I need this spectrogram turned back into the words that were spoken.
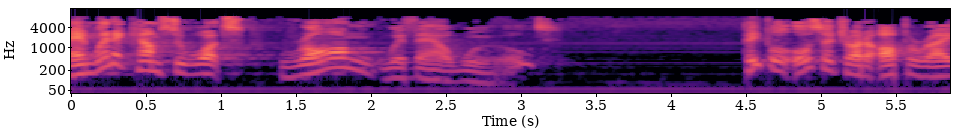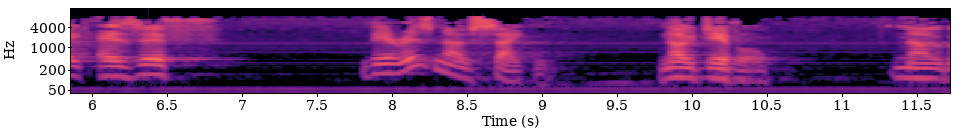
And when it comes to what's wrong with our world, people also try to operate as if there is no Satan, no devil, no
